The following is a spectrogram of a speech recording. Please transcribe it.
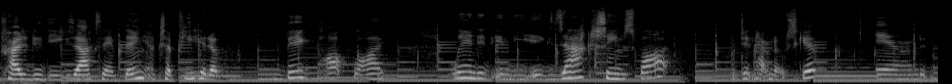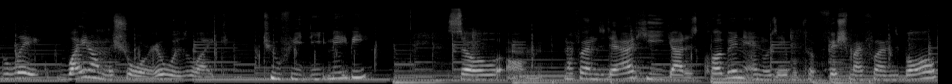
tried to do the exact same thing, except he hit a big pop fly, landed in the exact same spot, but didn't have no skip. And the lake right on the shore, it was like two feet deep maybe. So um, my friend's dad, he got his club in and was able to fish my friend's ball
